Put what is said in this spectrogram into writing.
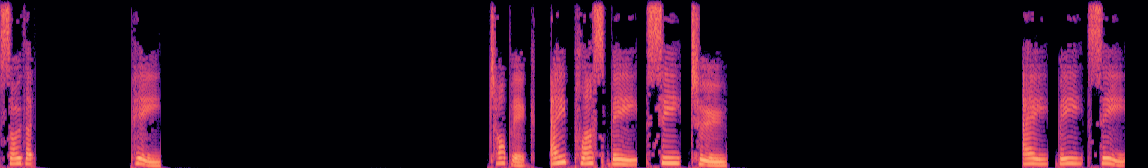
so that p a plus b, c, 2 A, B, C,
